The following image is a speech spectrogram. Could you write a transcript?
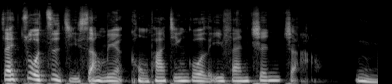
在做自己上面恐怕经过了一番挣扎。嗯，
